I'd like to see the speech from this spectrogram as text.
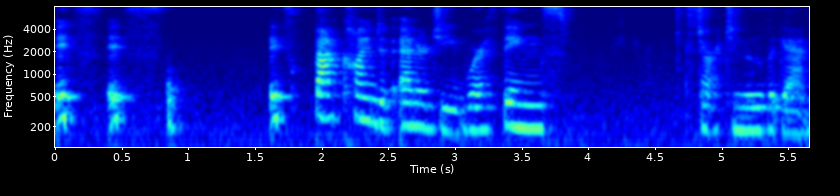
It's it's it's that kind of energy where things start to move again.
